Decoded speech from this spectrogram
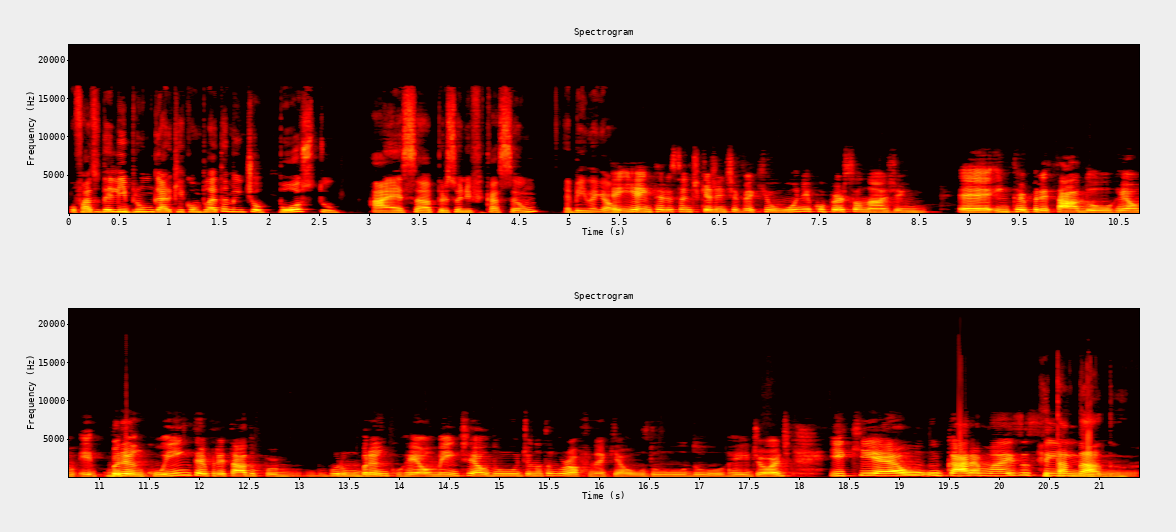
O fato dele ir pra um lugar que é completamente oposto a essa personificação é bem legal. E é interessante que a gente vê que o único personagem é, interpretado real, branco e interpretado por, por um branco realmente é o do Jonathan Groff, né? Que é o do, do Rei George. E que é o, o cara mais assim. Retardado.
